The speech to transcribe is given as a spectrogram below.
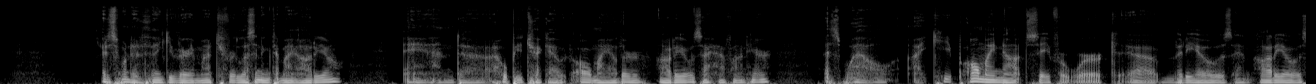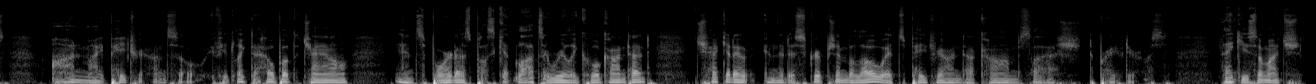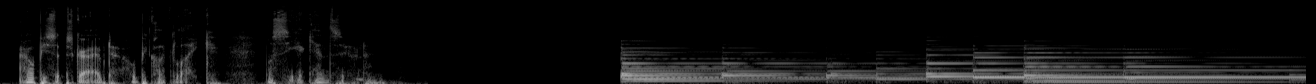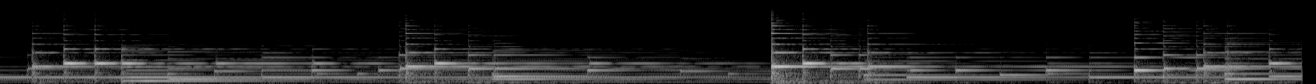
I just wanted to thank you very much for listening to my audio. And uh, I hope you check out all my other audios I have on here as well. I keep all my not safe for work uh, videos and audios on my Patreon. So if you'd like to help out the channel and support us, plus get lots of really cool content, check it out in the description below. It's patreon.com slash depraved eros. Thank you so much. I hope you subscribed. I hope you clicked like. We'll see you again soon.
